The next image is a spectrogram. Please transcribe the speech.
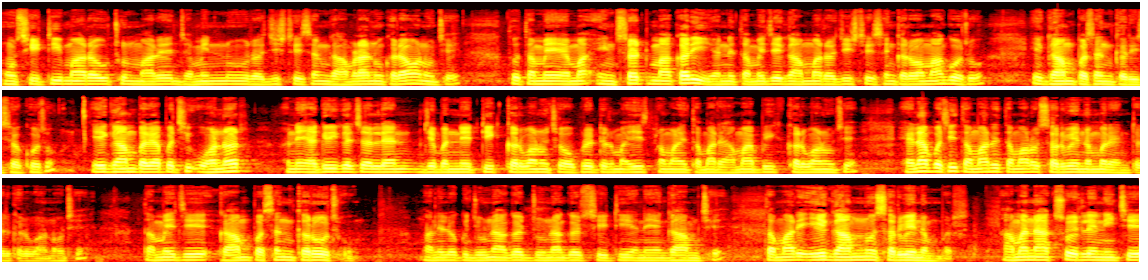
હું સિટીમાં રહું છું મારે જમીનનું રજિસ્ટ્રેશન ગામડાનું કરાવવાનું છે, તો તમે એમાં ઇન્સર્ટમાં કરી અને તમે જે ગામમાં રજિસ્ટ્રેશન કરવા માગો છો, એ ગામ પસંદ કરી શકો છો. એ ગામ કર્યા પછી ઓનર અને એગ્રીકલ્ચર લેન્ડ જે બંને ટીક કરવાનું છે, ઓપરેટરમાં એ જ પ્રમાણે તમારે આમાં બી કરવાનું છે. એના પછી તમારે તમારો સર્વે નંબર એન્ટર કરવાનો છે. તમે જે ગામ પસંદ કરો છો, માની લો કે જુનાગઢ જુનાગઢ સિટી અને ગામ છે, તમારે એ ગામનો સર્વે નંબર આમાં નાખશો એટલે નીચે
